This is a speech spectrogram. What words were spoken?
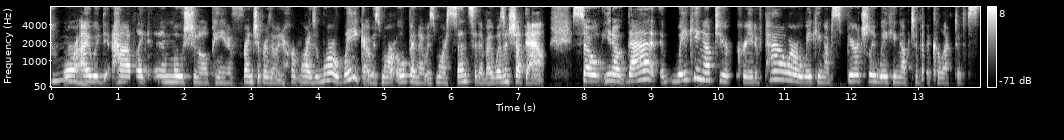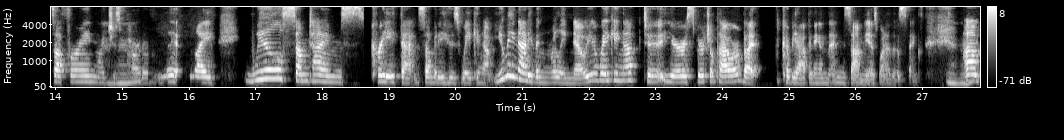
mm. or i would have like an emotional pain of friendship or something it hurt more i was more awake i was more open i was more sensitive i wasn't shut down so you know that waking up to your creative power waking up spiritually waking up to the collective suffering which mm-hmm. is part of life will sometimes create that in somebody who's waking up. You may not even really know you're waking up to your spiritual power, but it could be happening and insomnia is one of those things mm-hmm. um,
